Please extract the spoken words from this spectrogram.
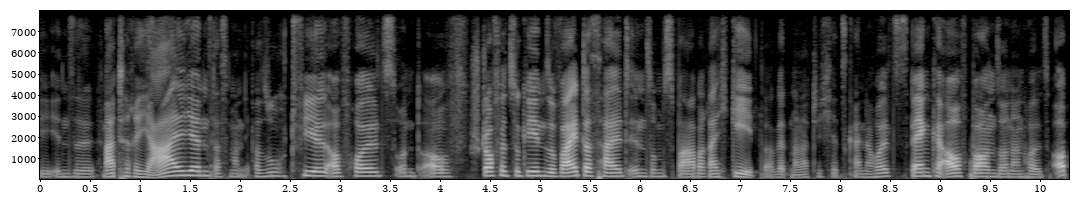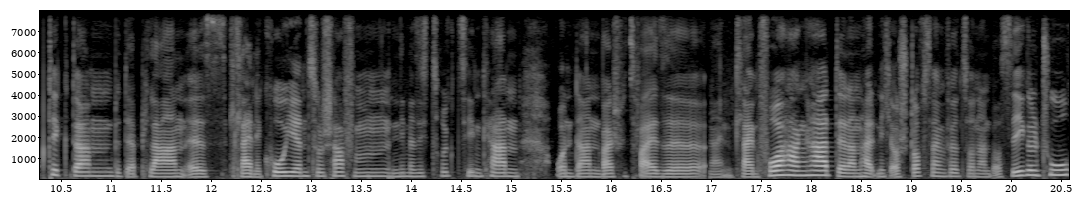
die Inselmaterialien, dass man versucht, viel auf Holz und auf Stoffe zu gehen, soweit das halt in so einem Spa-Bereich geht. Da wird man natürlich jetzt keine Holzbänke aufbauen, sondern Holzoptik dann. Der Plan ist, kleine Kojen zu schaffen, in die man sich zurückziehen kann und dann beispielsweise einen kleinen Vorhang hat, der dann halt nicht aus Stoff sein sein wird, sondern aus Segeltuch,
